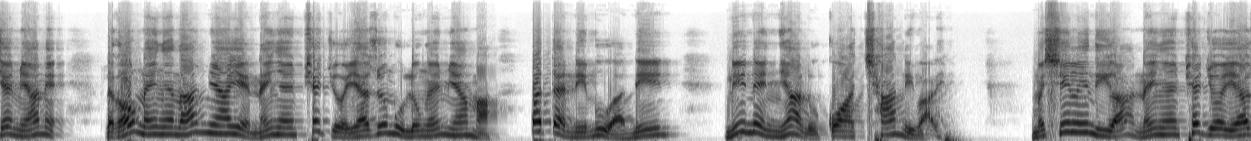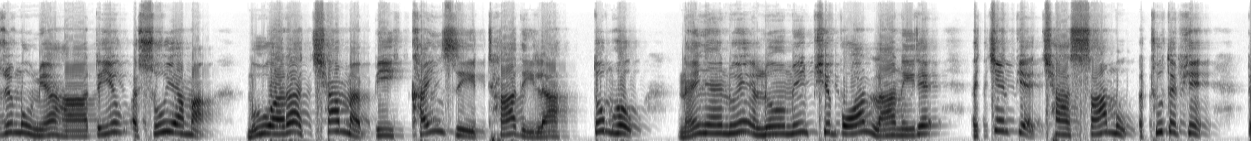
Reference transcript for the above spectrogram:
ချက်များနဲ့၎င်းနိုင်ငံသားများရဲ့နိုင်ငံဖြတ်ကျော်ရာဇဝတ်မှုလုပ်ငန်းများမှာ ပတ်သက်နေမှုဟာနေနေနဲ့ညလိုကွာခြားနေပါတယ်မရှင်းလင်းဒီကနိုင်ငံဖြတ်ကျော်ရာဇဝတ်မှုများဟာတရုတ်အစိုးရမှမူဝါဒချမှတ်ပြီးခိုင်းစေထားသည်လားသို့မဟုတ်နိုင်ငံတွင်အလွန်မင်းဖြစ်ပွားလာနေတဲ့အကျင့်ပြတ်ခြားစားမှုအထူးသဖြင့်တ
